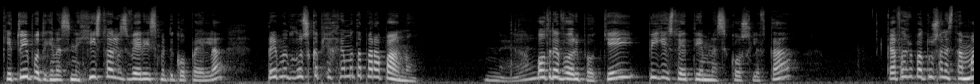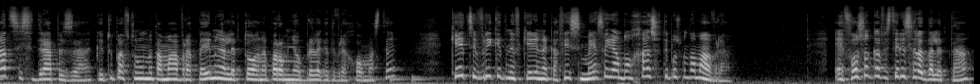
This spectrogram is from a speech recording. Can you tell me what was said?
Και του είπε ότι για να συνεχίσει το αλυσβερίσι με την κοπέλα, πρέπει να του δώσει κάποια χρήματα παραπάνω. Ναι. Ο Τρεβόρ είπε: Οκ, πήγε στο ATM να σηκώσει λεφτά. Καθώς περπατούσαν, σταμάτησε στην τράπεζα και του είπε αυτού με τα μαύρα: Περίμενε ένα λεπτό να πάρω μια ομπρέλα γιατί βρεχόμαστε. Και έτσι βρήκε την ευκαιρία να καθίσει μέσα για να τον χάσει ο τύπος με τα μαύρα. Εφόσον καθυστέρησε 40 λεπτά,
